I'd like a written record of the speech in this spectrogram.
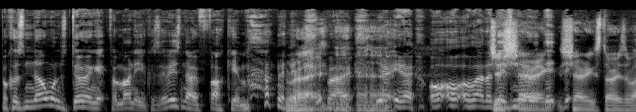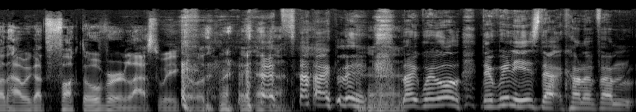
because no one's doing it for money, because there is no fucking money, Right. right? You know, you know or, or, or rather, Just sharing no, th- th- sharing stories about how we got fucked over last week or whatever. Yeah. exactly. like we're all there. Really is that kind of um,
